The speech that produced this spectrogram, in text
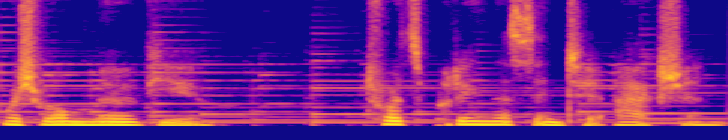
which will move you towards putting this into action.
